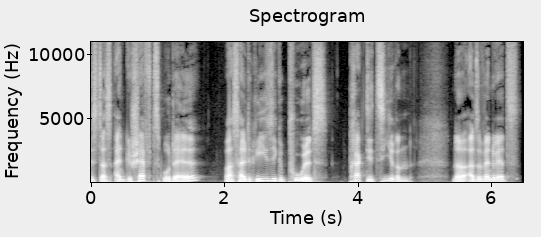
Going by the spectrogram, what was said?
ist das ein Geschäftsmodell, was halt riesige Pools praktizieren. Ne? Also wenn du jetzt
